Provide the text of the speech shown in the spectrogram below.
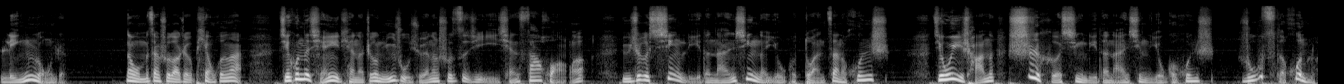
零容忍。那我们再说到这个骗婚案，结婚的前一天呢，这个女主角呢说自己以前撒谎了，与这个姓李的男性呢有过短暂的婚事。结果一查呢，是和姓李的男性有过婚事。如此的混乱，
